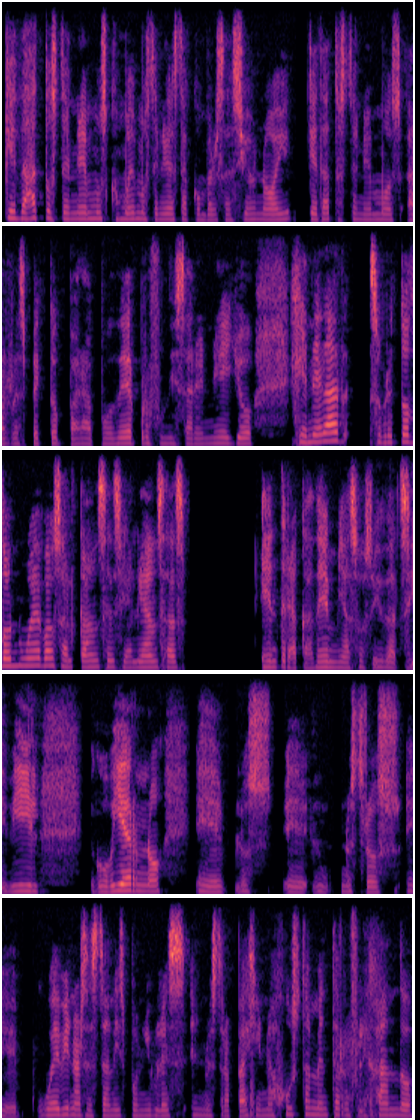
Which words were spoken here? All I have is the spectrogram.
qué datos tenemos, como hemos tenido esta conversación hoy, qué datos tenemos al respecto para poder profundizar en ello, generar sobre todo nuevos alcances y alianzas entre academia, sociedad civil, gobierno. Eh, eh, nuestros eh, webinars están disponibles en nuestra página justamente reflejando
